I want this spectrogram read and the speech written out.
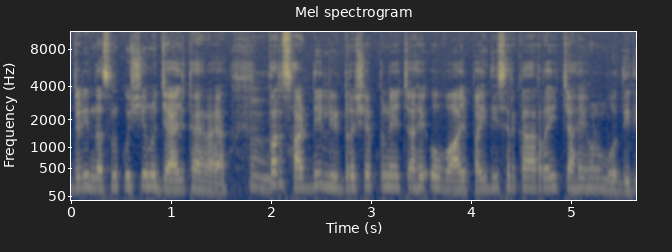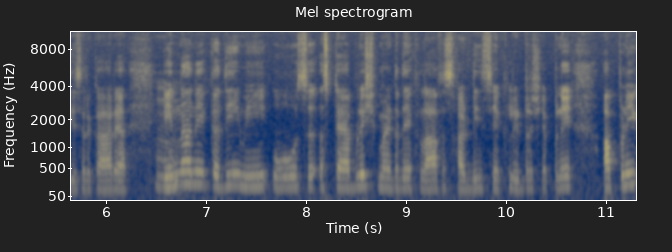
ਜਿਹੜੀ ਨਸਲਕੁਸ਼ੀ ਨੂੰ ਜਾਇਜ਼ ਠਹਿਰਾਇਆ। ਪਰ ਸਾਡੀ ਲੀਡਰਸ਼ਿਪ ਨੇ ਚਾਹੇ ਉਹ ਵਾਜਪਾਈ ਦੀ ਸਰਕਾਰ ਰਹੀ ਚਾਹੇ ਹੁਣ ਮੋਦੀ ਦੀ ਸਰਕਾਰ ਆ ਇਹਨਾਂ ਨੇ ਕਦੀ ਵੀ ਉਸ ਐਸਟੈਬਲਿਸ਼ਮੈਂਟ ਦੇ ਖਿਲਾਫ ਸਾਡੀ ਸਿੱਖ ਲੀਡਰਸ਼ਿਪ ਨੇ ਆਪਣੀ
